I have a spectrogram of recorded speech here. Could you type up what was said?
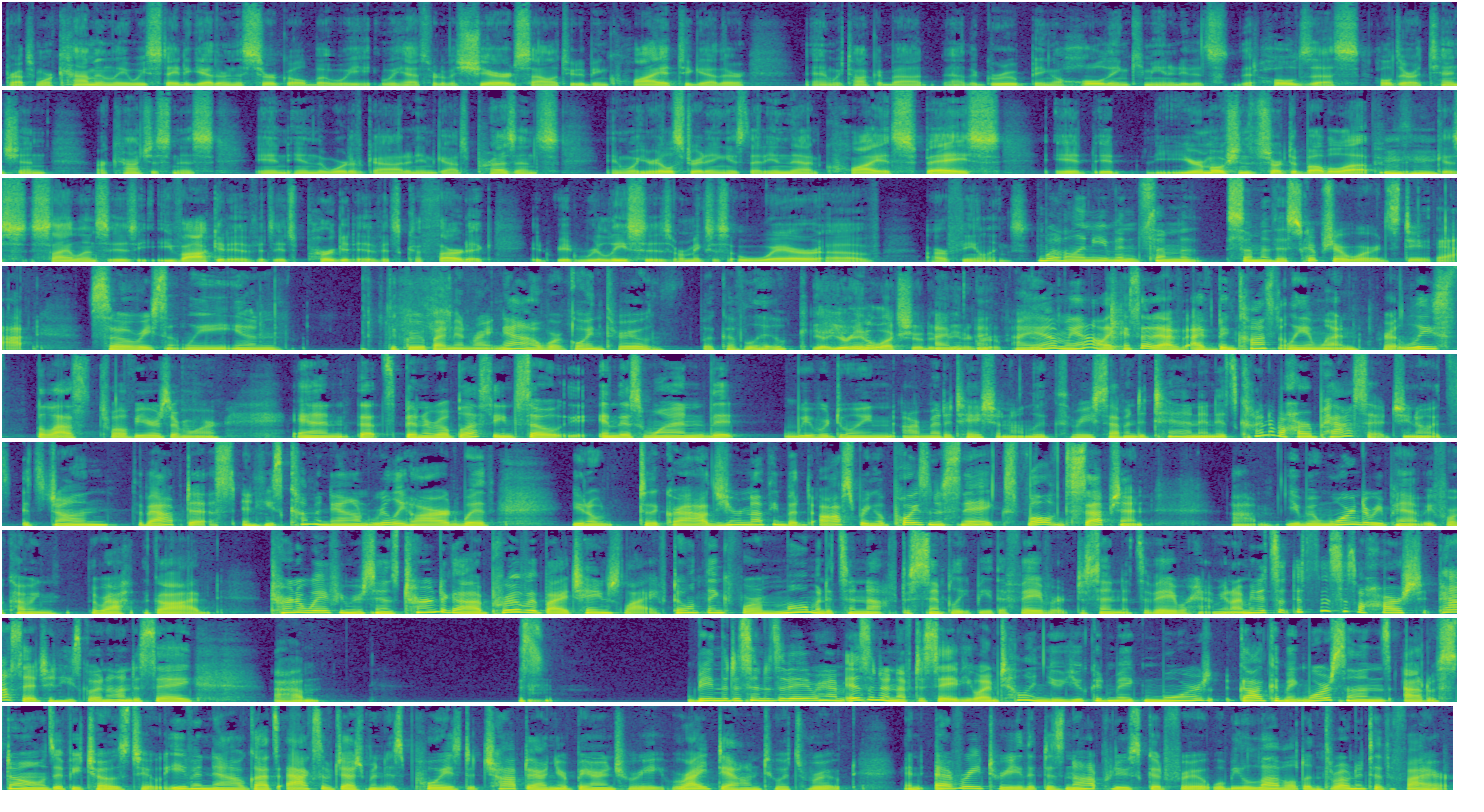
Perhaps more commonly, we stay together in the circle, but we, we have sort of a shared solitude of being quiet together. And we talk about uh, the group being a holding community that's, that holds us, holds our attention, our consciousness in, in the Word of God and in God's presence. And what you're illustrating is that in that quiet space, it, it your emotions start to bubble up mm-hmm. because silence is evocative, it's, it's purgative, it's cathartic. It, it releases or makes us aware of our feelings. Well, and even some of some of the scripture words do that. So recently in the group I'm in right now, we're going through Book of Luke. Yeah, you're in a Lectio Divina group. I, I yeah. am, yeah. Like I said, I've I've been constantly in one for at least the last 12 years or more. And that's been a real blessing. So, in this one that we were doing our meditation on Luke 3 7 to 10, and it's kind of a hard passage. You know, it's, it's John the Baptist, and he's coming down really hard with, you know, to the crowds, you're nothing but offspring of poisonous snakes, full of deception. Um, you've been warned to repent before coming the wrath of God. Turn away from your sins, turn to God, prove it by a changed life. Don't think for a moment it's enough to simply be the favored descendants of Abraham. You know, I mean, it's, a, it's this is a harsh passage, and he's going on to say, um, being the descendants of Abraham isn't enough to save you. I'm telling you, you could make more, God could make more sons out of stones if he chose to. Even now, God's axe of judgment is poised to chop down your barren tree right down to its root. And every tree that does not produce good fruit will be leveled and thrown into the fire.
